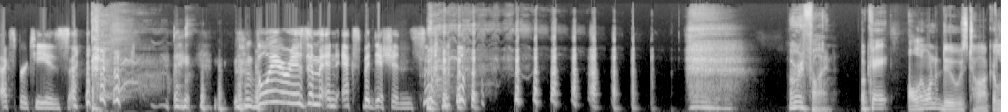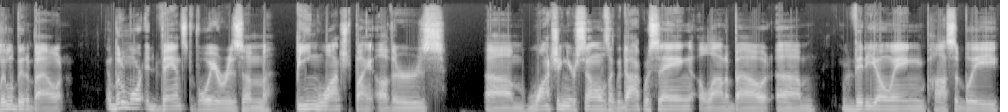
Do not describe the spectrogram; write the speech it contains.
expertise. Voyeurism and expeditions. All right, fine. Okay, all I want to do is talk a little bit about a little more advanced voyeurism, being watched by others, um, watching yourselves, like the doc was saying, a lot about um, videoing, possibly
